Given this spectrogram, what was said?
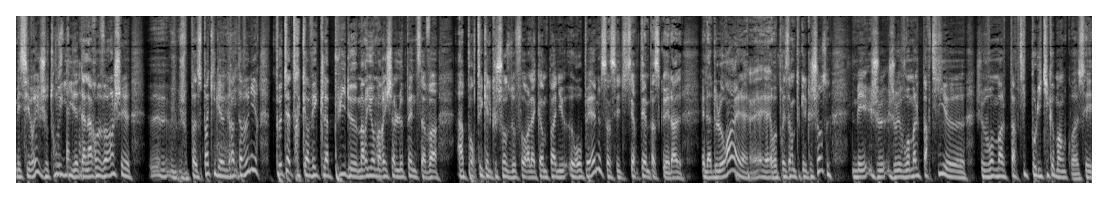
mais c'est vrai que je trouve qu'il est dans la revanche. euh, je pense pas qu'il ait un grand avenir. Peut-être qu'avec l'appui de Marion Maréchal Le Pen, ça va apporter quelque chose de fort à la campagne européenne. Ça, c'est certain parce qu'elle a, elle a de l'aura, elle, elle représente quelque chose. Mais je, je le vois mal parti, euh, je le vois mal parti politiquement. Quoi. C'est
